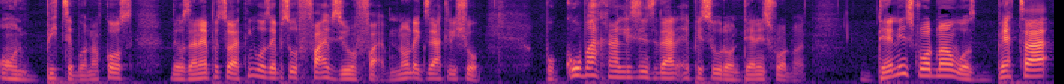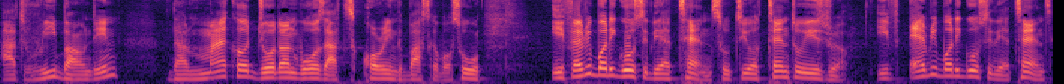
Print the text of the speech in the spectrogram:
unbeatable. And of course, there was an episode, I think it was episode 505, not exactly sure. But go back and listen to that episode on Dennis Rodman. Dennis Rodman was better at rebounding than Michael Jordan was at scoring the basketball. So if everybody goes to their tent, so to your tent to Israel, if everybody goes to their tent,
